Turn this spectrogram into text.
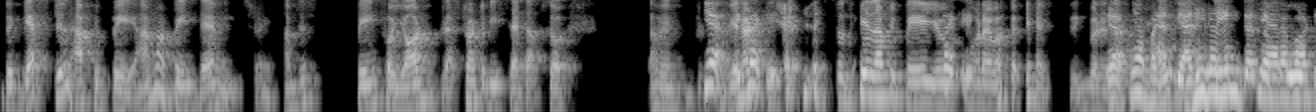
the guests still have to pay. I'm not paying their meals, right? I'm just paying for your restaurant to be set up. So I mean Yeah, we're not- exactly. so they'll have to pay you Exactly. whatever. yeah, good Yeah, enough. Yeah, but and he doesn't that care the about.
